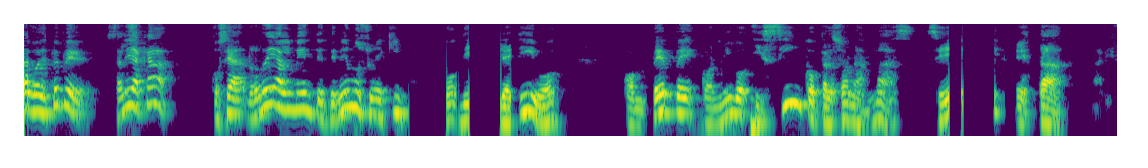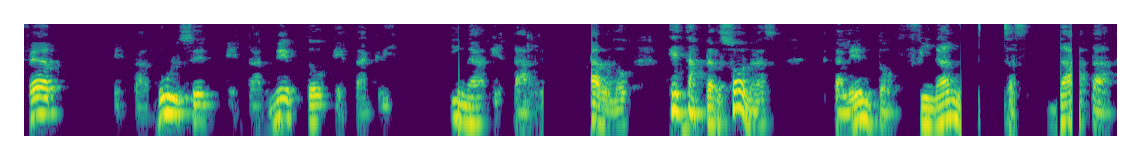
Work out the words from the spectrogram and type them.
algo, es Pepe, salí acá. O sea, realmente tenemos un equipo directivo con Pepe, conmigo y cinco personas más, ¿sí? Está Marifer, está Dulce, está Neto, está Cristina, está Ricardo. Estas personas, talento, finanzas, data,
